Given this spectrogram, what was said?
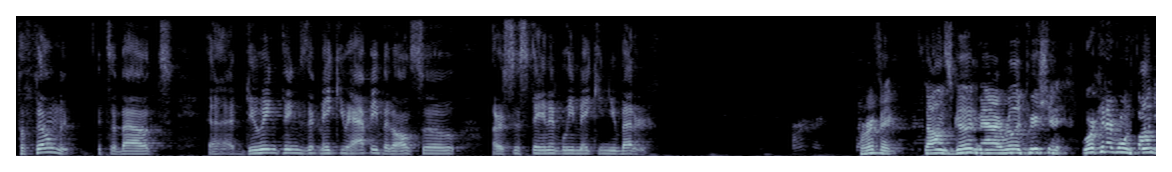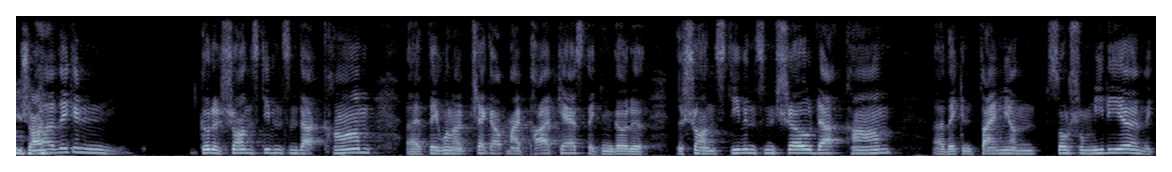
fulfillment. It's about uh, doing things that make you happy, but also are sustainably making you better. Perfect. Perfect. Sounds good, man. I really appreciate it. Where can everyone find you, Sean? Uh, they can go to seanstephenson.com. Uh, if they want to check out my podcast, they can go to the seanstephensonshow.com. Uh, they can find me on social media and they,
